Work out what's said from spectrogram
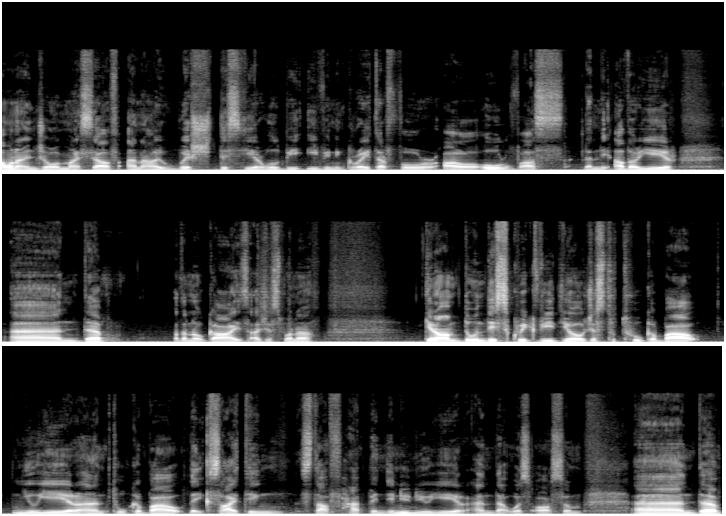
I want to enjoy myself and I wish this year will be even greater for our, all of us than the other year. And uh, I don't know guys I just want to you know I'm doing this quick video just to talk about new year and talk about the exciting stuff happened in the new year and that was awesome. And uh,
